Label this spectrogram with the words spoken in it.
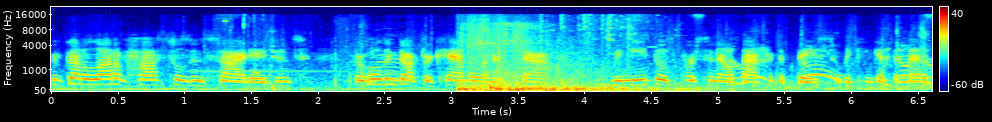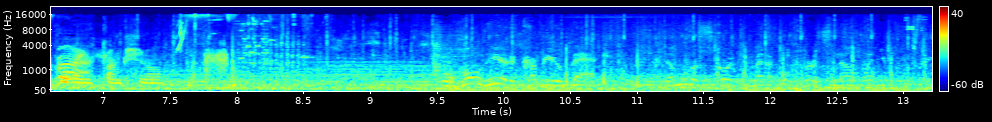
We've got a lot of hostiles inside, agents. They're holding Dr. Kandel and her staff. We need those personnel You're back in. at the base Go. so we can get We the medical wing functional. We'll hold here to cover your back. Then we'll escort the medical personnel when you retrieve.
